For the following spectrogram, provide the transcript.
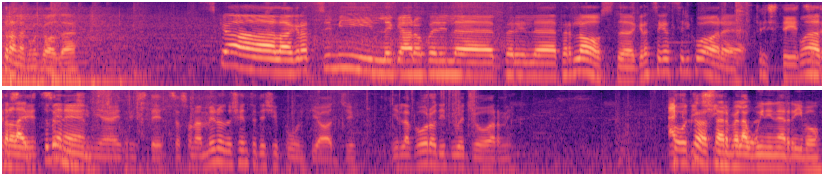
strana come cosa, eh. Scala, grazie mille, caro, per il. per il. per l'host. Grazie, grazie di cuore. Tristezza, Guarda la live, tristezza, tutto bene? miei, tristezza. Sono a meno 210 punti oggi. Il lavoro di due giorni. Ecco cosa serve la win in arrivo.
